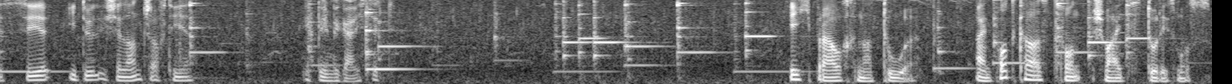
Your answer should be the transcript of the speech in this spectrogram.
eine sehr idyllische Landschaft hier. Ich bin begeistert. Ich brauche Natur. Ein Podcast von Schweiz Tourismus.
